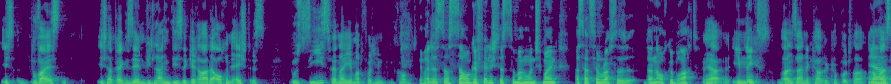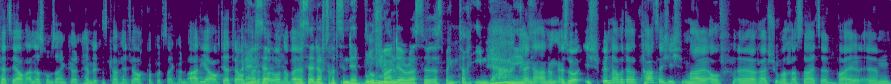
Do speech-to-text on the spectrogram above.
Ich, du weißt, ich habe ja gesehen, wie lang diese Gerade auch in echt ist. Du siehst, wenn da jemand von hinten kommt. Ja, aber das ist doch saugefällig, das zu machen. Und ich meine, was hat denn Russell dann auch gebracht? Ja, ihm nix, weil seine Karre kaputt war. Ja. Aber es hätte ja auch andersrum sein können. Hamiltons Karre hätte ja auch kaputt sein können. War die ja auch, der hat ja Aber auch keine er- verloren, aber Dann ist er doch trotzdem der Buhmann, der Russell. Das bringt doch ihm gar nichts. keine Ahnung. Also ich bin aber da tatsächlich mal auf äh, Ralf Schumachers Seite, weil ähm,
